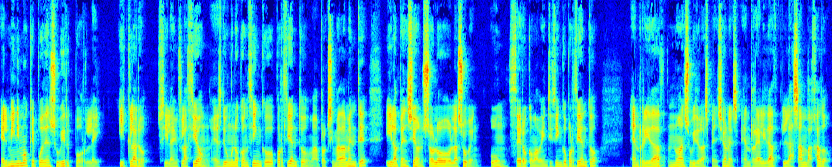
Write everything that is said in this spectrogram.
el mínimo que pueden subir por ley. Y claro, si la inflación es de un 1,5% aproximadamente y la pensión solo la suben un 0,25%, en realidad no han subido las pensiones, en realidad las han bajado.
